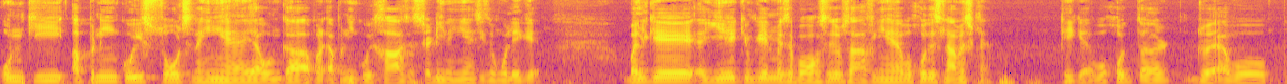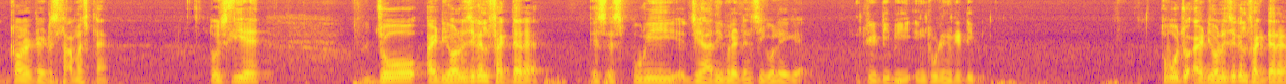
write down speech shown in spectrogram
ان کی اپنی کوئی سوچ نہیں ہے یا ان کا اپنی کوئی خاص اسٹڈی نہیں ہے ان چیزوں کو لے کے، بلکہ یہ کیونکہ ان میں سے بہت سے جو صحافی ہیں وہ خود اسلامسٹ ہیں، ٹھیک ہے، وہ خود جو ہے، وہ ٹالیٹیڈ اسلامسٹ ہیں۔ تو اس لیے جو آئیڈیالوجیکل فیکٹر ہے اس اس پوری جہادی ملیٹنسی کو لے کے T T P including T T P تو وہ جو آئیڈیالوجیکل فیکٹر ہے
